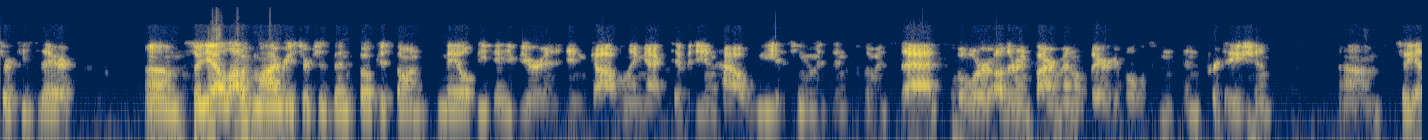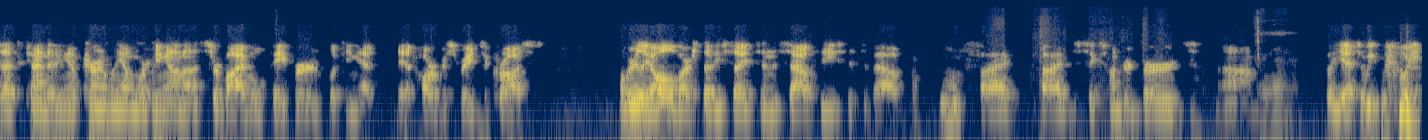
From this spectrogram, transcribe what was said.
turkeys there. Um, so yeah, a lot of my research has been focused on male behavior and, and gobbling activity and how we as humans influence that or other environmental variables and, and predation. Um, so yeah, that's kind of you know currently I'm working on a survival paper looking at at harvest rates across really all of our study sites in the southeast. It's about hmm, five five to six hundred birds. Um, oh, wow. But yeah, so we, we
